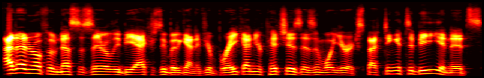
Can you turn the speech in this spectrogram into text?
I don't know if it would necessarily be accuracy, but again, if your break on your pitches isn't what you're expecting it to be, and it's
